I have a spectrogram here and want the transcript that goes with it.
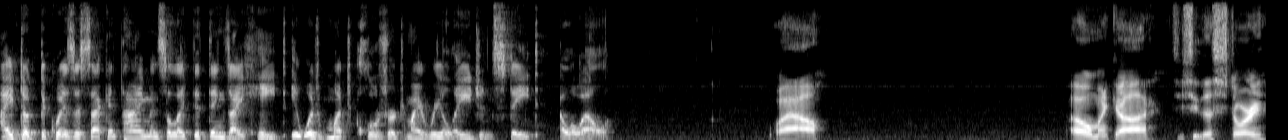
I took the quiz a second time and selected things I hate. It was much closer to my real age and state. LOL. wow. Oh my god. Do you see this story?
